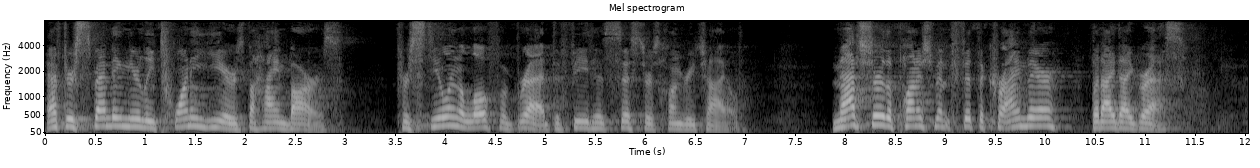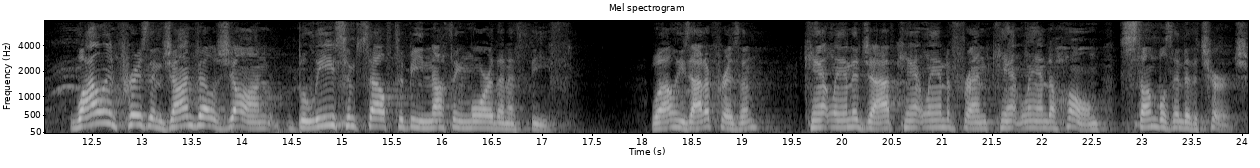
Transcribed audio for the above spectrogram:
after spending nearly 20 years behind bars for stealing a loaf of bread to feed his sister's hungry child. Not sure the punishment fit the crime there, but I digress. While in prison, Jean Valjean believes himself to be nothing more than a thief. Well, he's out of prison, can't land a job, can't land a friend, can't land a home, stumbles into the church.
